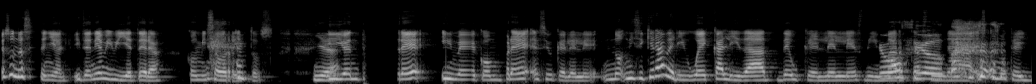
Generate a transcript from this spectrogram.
es una señal y tenía mi billetera con mis ahorritos. Y yo entré y me compré ese ukelele. No, ni siquiera averigüé calidad de ukeleles, ni marcas, ni nada. Es como que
